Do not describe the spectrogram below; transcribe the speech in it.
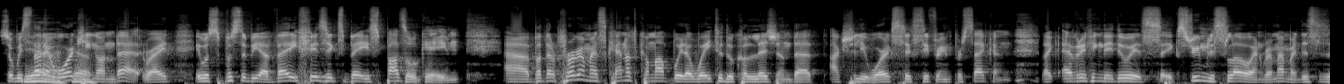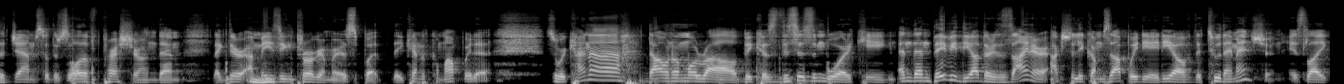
So we started Yeah, working yeah. on that, right? It was supposed to be a very physics-based puzzle game, uh, but our programmers cannot come up with a way to do collision that actually works 60 frames per second. Like everything they do is extremely slow. And remember, this is a jam, so there's a lot of pressure on them. Like they're amazing programmers, but they cannot come up with it. So we're kind of down on morale because this isn't working. And then David, the other designer, actually comes up with the idea of the two dimension. It's like,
